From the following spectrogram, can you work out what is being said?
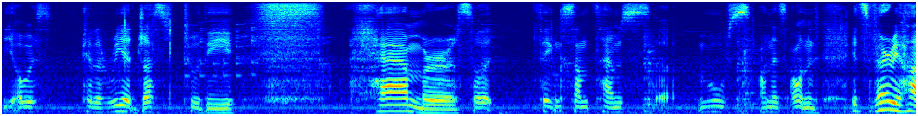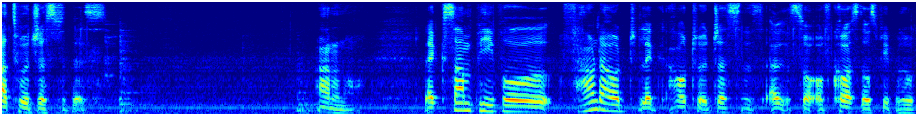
you always kind of readjust to the hammer, so that thing sometimes uh, moves on its own. And it's very hard to adjust to this. I don't know. Like some people found out like how to adjust this. Uh, so of course those people who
